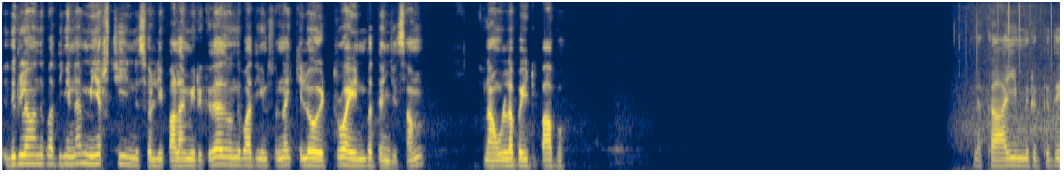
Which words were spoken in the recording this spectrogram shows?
இதுக்குள்ள வந்து பார்த்தீங்கன்னா முயற்சின்னு சொல்லி பழம் இருக்குது. அது வந்து பார்த்தீங்கன்னு சொன்னால் கிலோ எட்டு ரூபா எண்பத்தஞ்சு சம். நான் உள்ளே போயிட்டு பார்ப்போம் இல்லை காயும் இருக்குது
